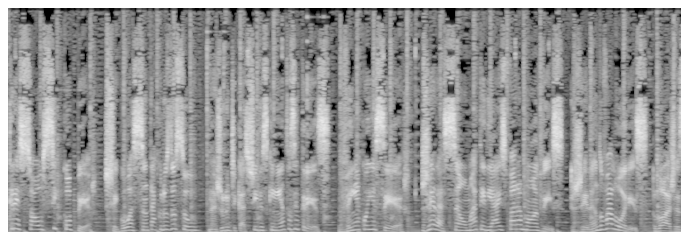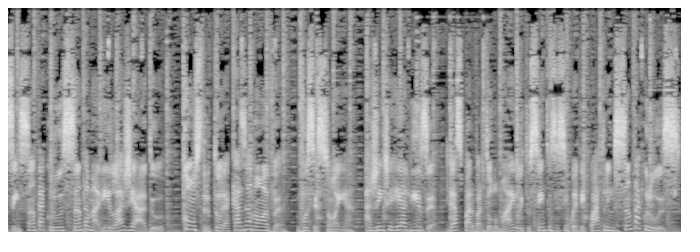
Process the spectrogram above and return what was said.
Cressol Cicoper. Chegou a Santa Cruz do Sul, na Júlio de Castilhos 503. Venha conhecer. Geração Materiais para Móveis. Gerando Valores. Lojas em Santa Cruz, Santa Maria e Lajeado. Construtora Casa Nova. Você sonha, a gente realiza. Gaspar Bartolomai 854 em Santa Cruz.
